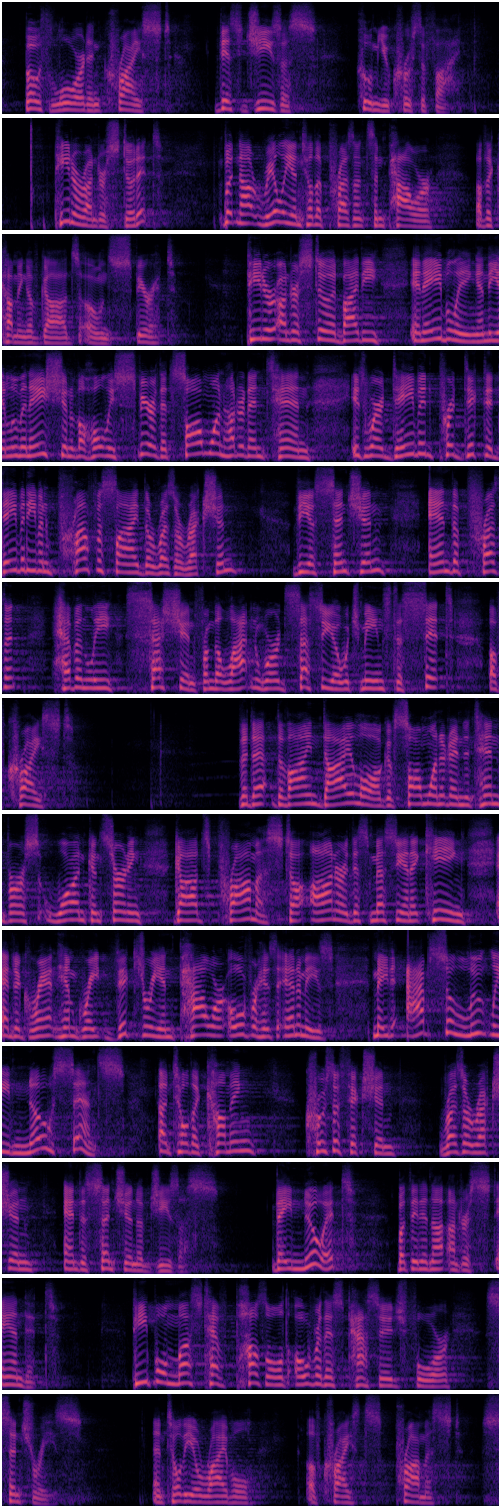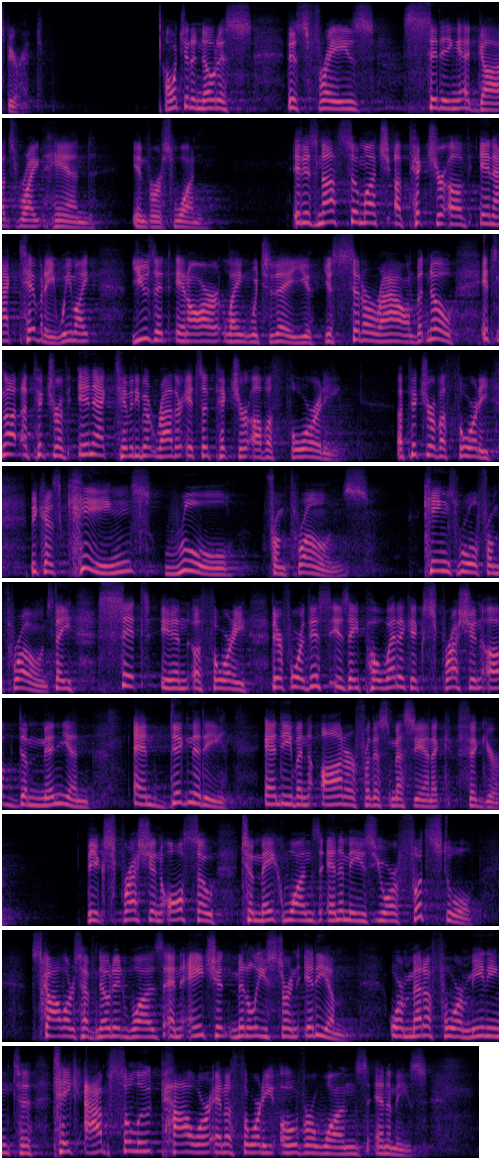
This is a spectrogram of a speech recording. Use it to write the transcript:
both Lord and Christ, this Jesus whom you crucified. Peter understood it, but not really until the presence and power of the coming of God's own Spirit. Peter understood by the enabling and the illumination of the Holy Spirit that Psalm 110 is where David predicted, David even prophesied the resurrection, the ascension, and the present heavenly session from the Latin word sessio, which means to sit of Christ. The de- divine dialogue of Psalm 110, verse 1, concerning God's promise to honor this messianic king and to grant him great victory and power over his enemies, made absolutely no sense until the coming crucifixion, resurrection, and ascension of Jesus. They knew it, but they did not understand it. People must have puzzled over this passage for centuries until the arrival of Christ's promised Spirit. I want you to notice this phrase, sitting at God's right hand, in verse 1. It is not so much a picture of inactivity. We might use it in our language today. You, you sit around, but no, it's not a picture of inactivity, but rather it's a picture of authority. A picture of authority because kings rule from thrones. Kings rule from thrones. They sit in authority. Therefore, this is a poetic expression of dominion and dignity and even honor for this messianic figure. The expression also to make one's enemies your footstool, scholars have noted, was an ancient Middle Eastern idiom or metaphor meaning to take absolute power and authority over one's enemies.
